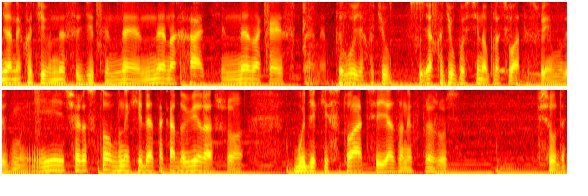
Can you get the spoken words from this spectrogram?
Я не хотів не сидіти не, не на хаті, не на КСП, не в тилу. Я хотів, я хотів постійно працювати зі своїми людьми. І через то в них йде така довіра, що в будь-якій ситуації я за них впряжусь. Всюди.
